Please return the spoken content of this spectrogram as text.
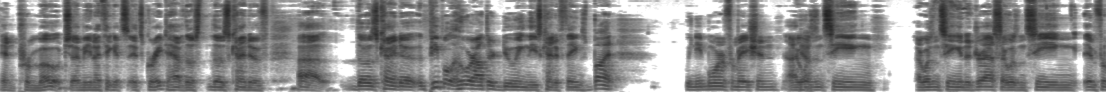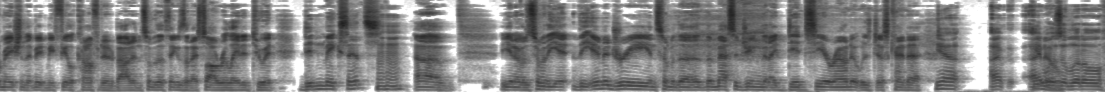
and promote. I mean, I think it's it's great to have those those kind of uh, those kind of people who are out there doing these kind of things, but we need more information. I Yeah. wasn't seeing I wasn't seeing an address. I wasn't seeing information that made me feel confident about it. And some of the things that I saw related to it didn't make sense. Mhm. Um, you know, some of the the imagery and some of the the messaging that I did see around it was just kind of Yeah, I I know. was a little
